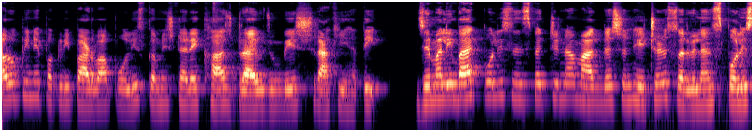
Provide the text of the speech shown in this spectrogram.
આરોપીને પકડી પાડવા પોલીસ કમિશનરે ખાસ ડ્રાઈવ ઝુંબેશ રાખી હતી. જેમાં લિંબાયત પોલીસ ઇન્સ્પેક્ટરના માર્ગદર્શન હેઠળ સર્વેલન્સ પોલીસ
